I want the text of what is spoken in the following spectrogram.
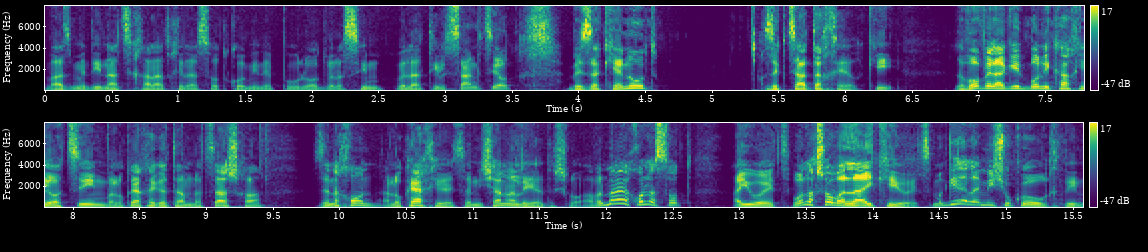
ואז מדינה צריכה להתחיל לעשות כל מיני פעולות ולשים, ולהטיל סנקציות. בזכיינות זה קצת אחר, כי לבוא ולהגיד, בוא ניקח יועצים, ואני לוקח רגע את ההמלצה שלך, זה נכון, אני לוקח יועץ ואני נשען על הידע שלו, אבל מה יכול לעשות היועץ? בוא נחשוב עליי כיועץ. מגיע אליי מישהו כעורך דין,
